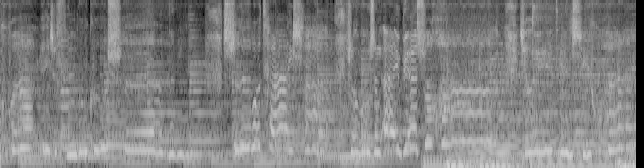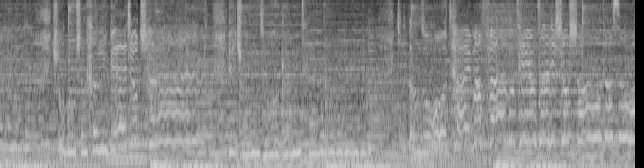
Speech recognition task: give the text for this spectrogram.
话，一直奋不顾身，是我太傻，说不上爱别说谎，就一点喜欢。说不上恨，别纠缠，别装作感叹，就当作我太麻烦，不停让自己受伤。我告诉我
